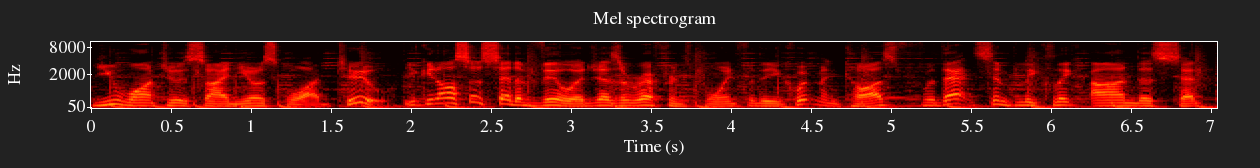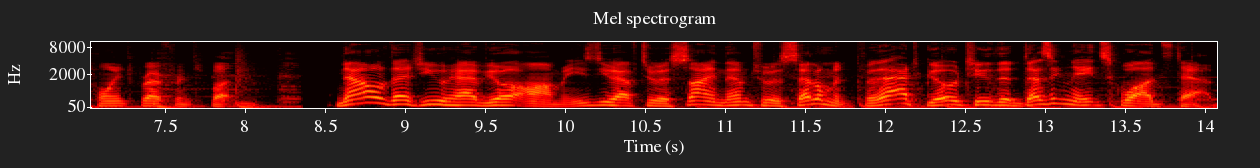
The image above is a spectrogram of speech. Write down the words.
you want to assign your squad to. You can also set a village as a reference point for the equipment cost. For that, simply click on the Set Point Reference button. Now that you have your armies, you have to assign them to a settlement. For that, go to the Designate Squads tab.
